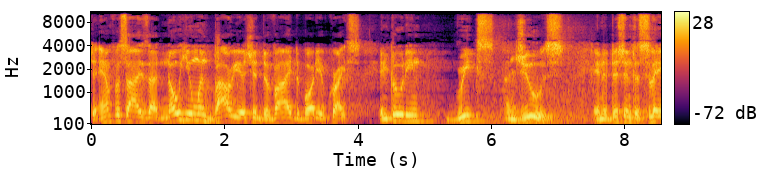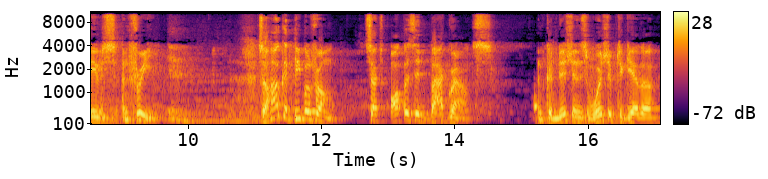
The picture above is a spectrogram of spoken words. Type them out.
to emphasize that no human barrier should divide the body of Christ, including Greeks and Jews, in addition to slaves and free. So, how could people from such opposite backgrounds and conditions worship together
